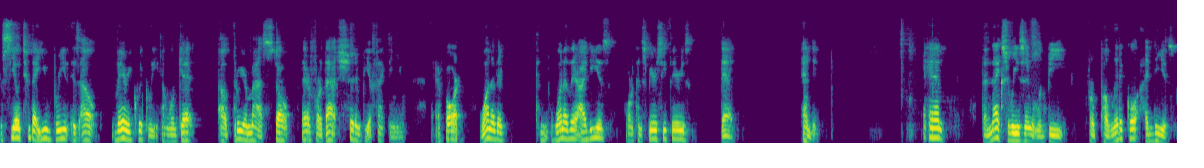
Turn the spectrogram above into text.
the CO2 that you breathe is out very quickly and will get out through your mask. So, therefore, that shouldn't be affecting you. Therefore, one of their one of their ideas or conspiracy theories dead, ended. And the next reason would be for political ideas.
